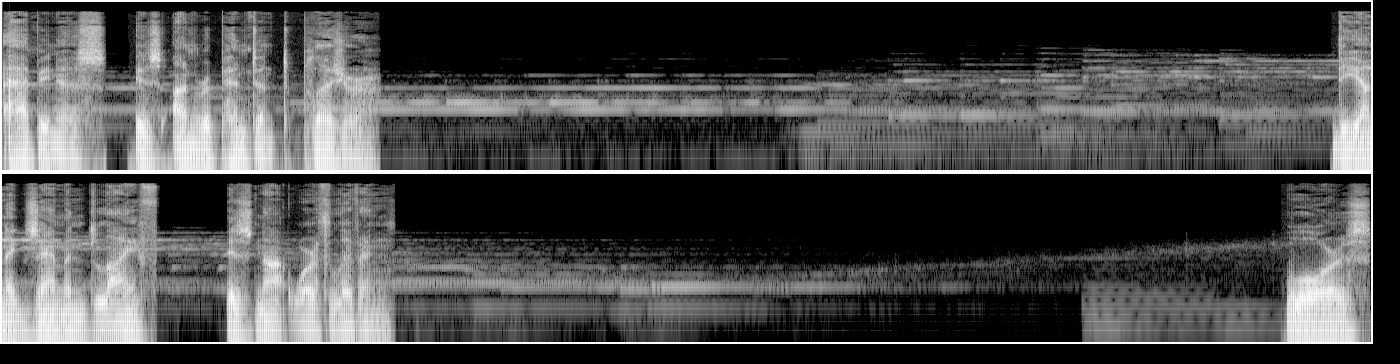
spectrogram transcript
Happiness is unrepentant pleasure. The unexamined life is not worth living. Wars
